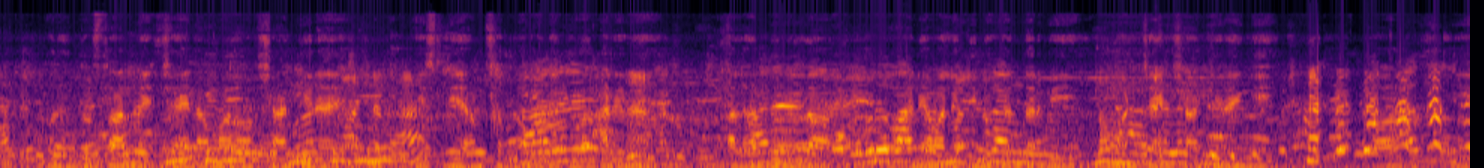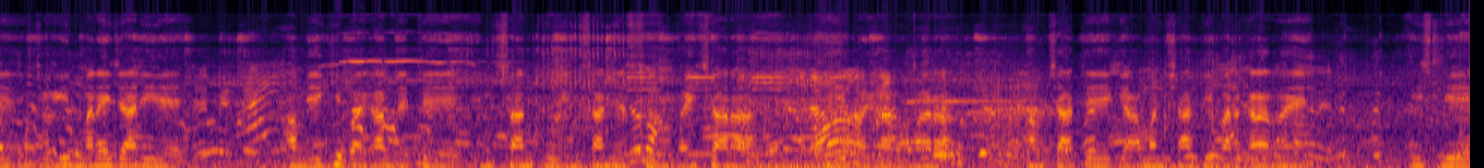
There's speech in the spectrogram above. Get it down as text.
ہندوستان میں چین امن اور شانتی رہے۔ اس لیے ہم سب لوگوں دعا کریں گے۔ الحمد للہ آنے والے دنوں کے اندر بھی امن چین شانتی رہیں گی اور یہ جو عید منائی جا رہی ہے، ہم ایک ہی پیغام دیتے ہیں، انسان کو انسانیت سے بھائی چارہ یہی پیغام ہمارا۔ ہم چاہتے ہیں کہ امن، شانتی برقرار رہے۔ اس لیے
